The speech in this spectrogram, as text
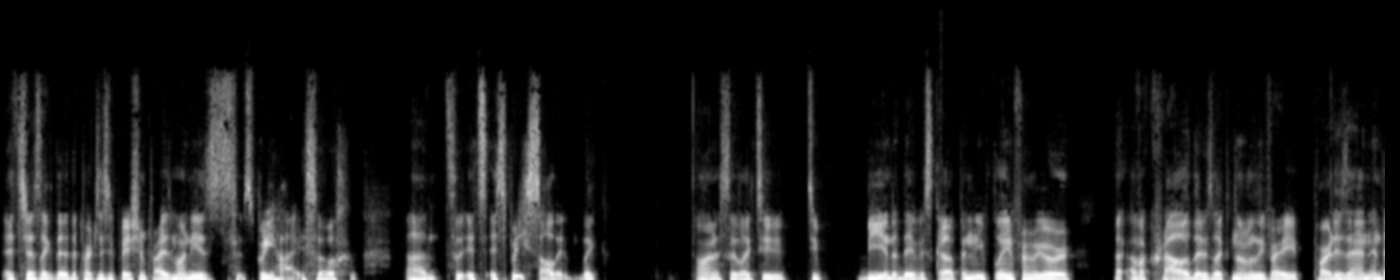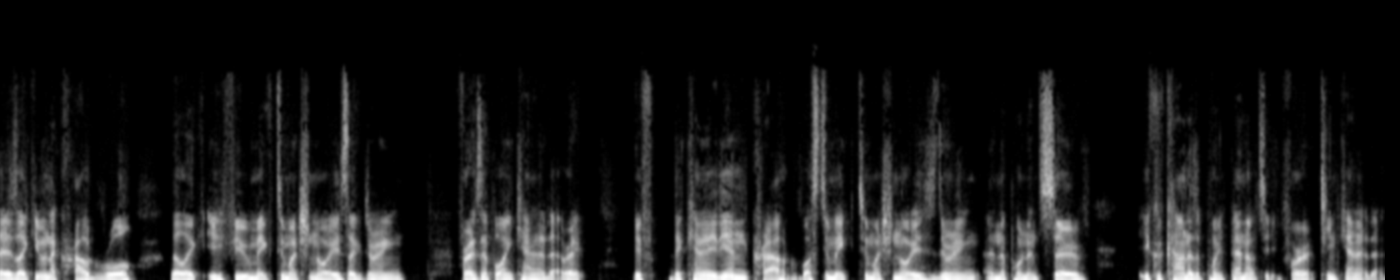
it's just like the, the participation prize money is it's pretty high. So um so it's it's pretty solid. Like honestly like to to be in the davis cup and you play in front of your of a crowd that is like normally very partisan and there is like even a crowd rule that like if you make too much noise like during for example in canada right? If the canadian crowd was to make too much noise during an opponent's serve it could count as a point penalty for team canada.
